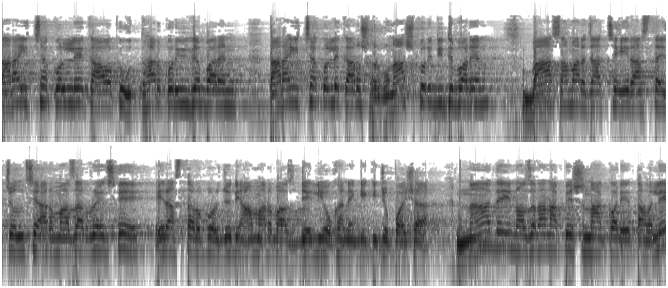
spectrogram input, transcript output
তারা ইচ্ছা করলে কাউকে উদ্ধার করে দিতে পারেন, তারা ইচ্ছা করলে কারও সর্বনাশ করে দিতে পারেন। বাস আমার যাচ্ছে, এই রাস্তায় চলছে, আর মাজার রয়েছে, এই রাস্তার উপর যদি আমার বাস ডেলি ওখানে গিয়ে কিছু পয়সা না দেয়, নজরানা পেশ না করে, তাহলে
